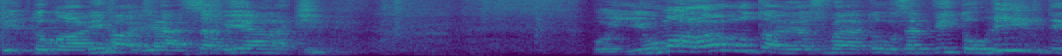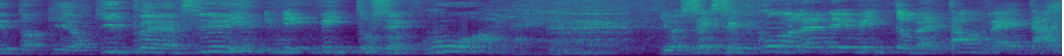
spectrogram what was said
Vittu mä oon ihan jäässä vieläkin. Voi jumalauta, jos mä tuun sen vitu hintin takia kipeäksi. Niin, niin vittu se kuolee. Jos ei se kuole, niin vittu me tapetaan.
